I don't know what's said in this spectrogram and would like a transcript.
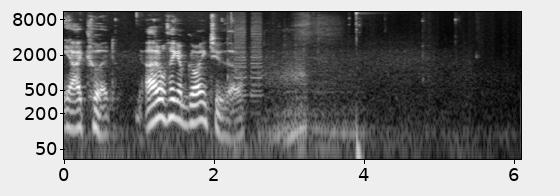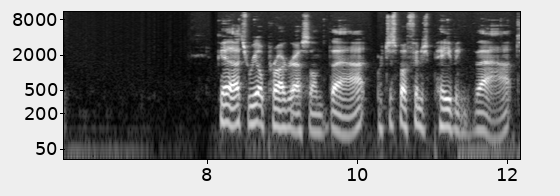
Yeah, I could. I don't think I'm going to, though. Okay, that's real progress on that. We're just about finished paving that.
